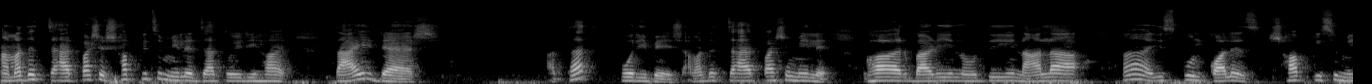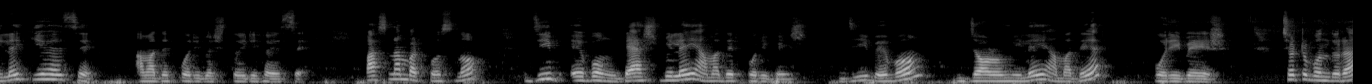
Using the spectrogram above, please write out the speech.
আমাদের চারপাশে সব কিছু মিলে যা তৈরি হয়, তাই ড্যাশ, অর্থাৎ পরিবেশ। আমাদের চারপাশে মিলে ঘর, বাড়ি, নদী, নালা হ্যাঁ স্কুল, কলেজ সব কিছু মিলেই কী হয়েছে? আমাদের পরিবেশ তৈরি হয়েছে। পাঁচ নাম্বার প্রশ্ন, জীব এবং ড্যাশ মিলেই আমাদের পরিবেশ। জীব এবং জড় মিলেই আমাদের পরিবেশ। ছোট বন্ধুরা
